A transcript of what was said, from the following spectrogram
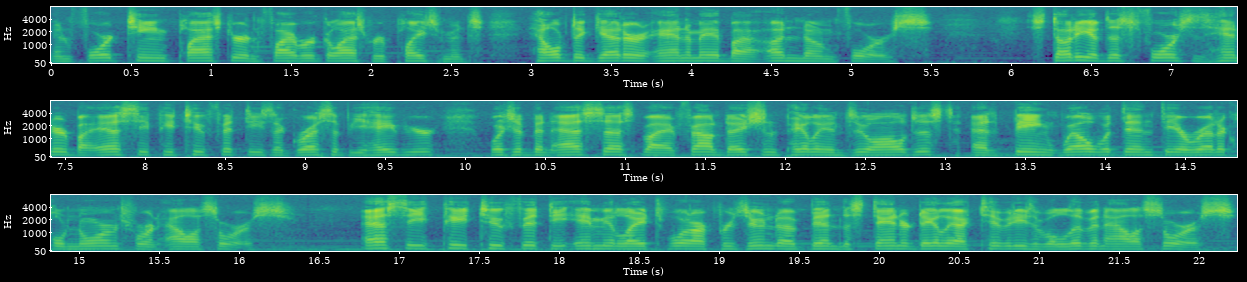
and 14 plaster and fiberglass replacements, held together and animated by an unknown force. Study of this force is hindered by SCP-250's aggressive behavior, which has been assessed by a Foundation paleozoologist as being well within theoretical norms for an Allosaurus. SCP-250 emulates what are presumed to have been the standard daily activities of a living Allosaurus.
